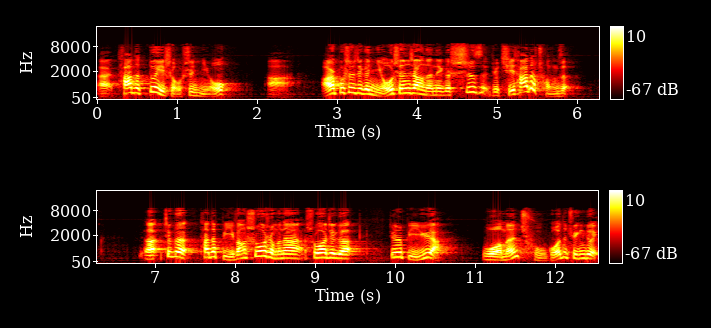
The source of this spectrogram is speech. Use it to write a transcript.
哎，它的对手是牛啊。而不是这个牛身上的那个虱子，就其他的虫子，呃，这个他的比方说什么呢？说这个就是比喻啊，我们楚国的军队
